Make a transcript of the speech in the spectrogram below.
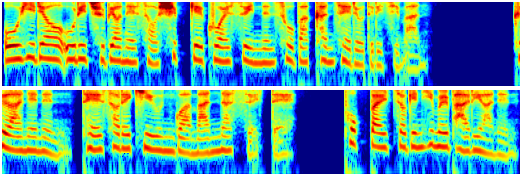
오히려 우리 주변에서 쉽게 구할 수 있는 소박한 재료들이지만 그 안에는 대설의 기운과 만났을 때 폭발적인 힘을 발휘하는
